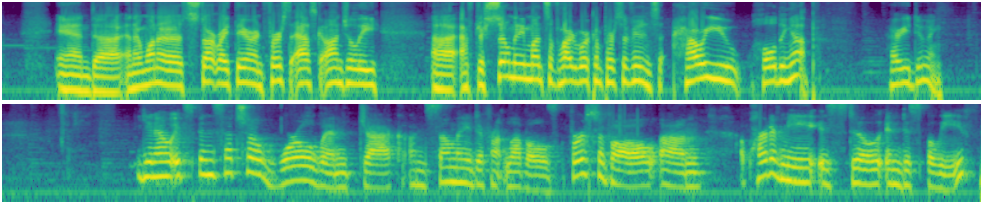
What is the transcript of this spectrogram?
And uh, and I want to start right there and first ask Anjali, uh, after so many months of hard work and perseverance, how are you holding up? How are you doing? You know, it's been such a whirlwind, Jack, on so many different levels. First of all, um, a part of me is still in disbelief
